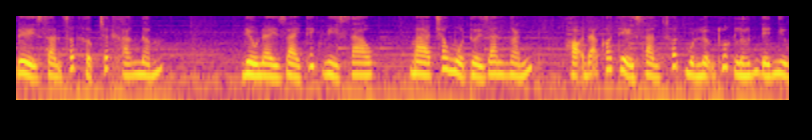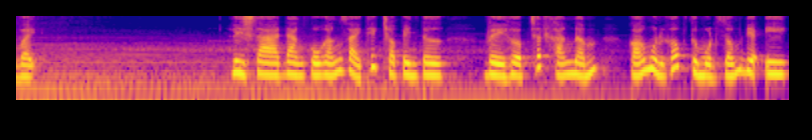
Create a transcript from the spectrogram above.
để sản xuất hợp chất kháng nấm. Điều này giải thích vì sao mà trong một thời gian ngắn họ đã có thể sản xuất một lượng thuốc lớn đến như vậy. Lisa đang cố gắng giải thích cho Painter về hợp chất kháng nấm có nguồn gốc từ một giống địa y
